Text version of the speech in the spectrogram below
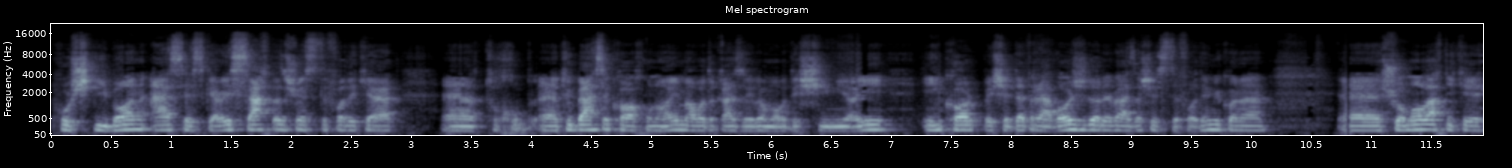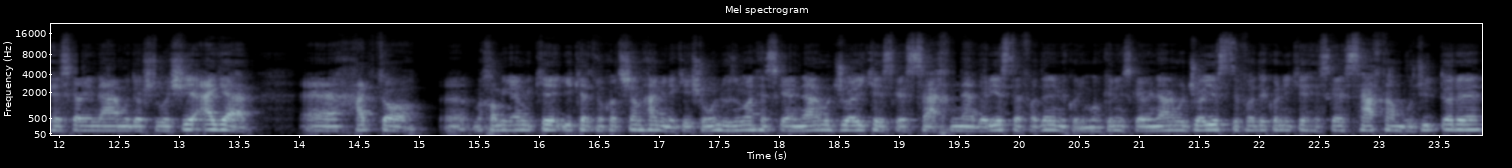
پشتیبان از حسگرای سخت ازشون استفاده کرد. تو, خوب، تو بحث کارخونه های مواد غذایی و مواد شیمیایی این کار به شدت رواج داره و ازش استفاده می‌کنن. شما وقتی که حسگرای نرم داشته باشی اگر حتی می‌خوام بگم که یکی از نکاتش هم همینه که شما لزوما حسگرای نرم و جایی که حسگرای سخت نداری استفاده نمی‌کنی. ممکن حسگرای نرم و جایی استفاده کنی که حسگرای سخت هم وجود داره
